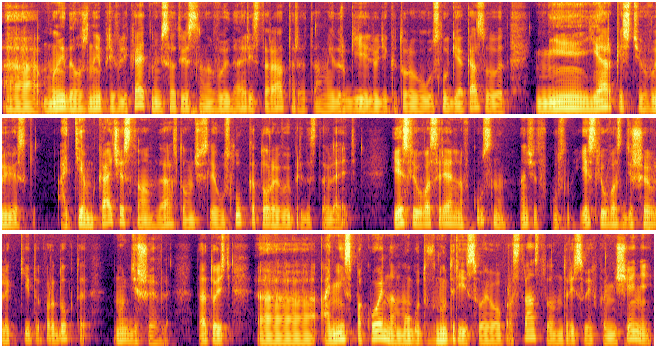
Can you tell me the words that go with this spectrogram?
а, мы должны привлекать, ну и, соответственно, вы, да, рестораторы там, и другие люди, которые услуги оказывают, не яркостью вывески, а тем качеством, да, в том числе услуг, которые вы предоставляете. Если у вас реально вкусно, значит вкусно. Если у вас дешевле какие-то продукты, ну дешевле. Да, то есть э, они спокойно могут внутри своего пространства, внутри своих помещений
